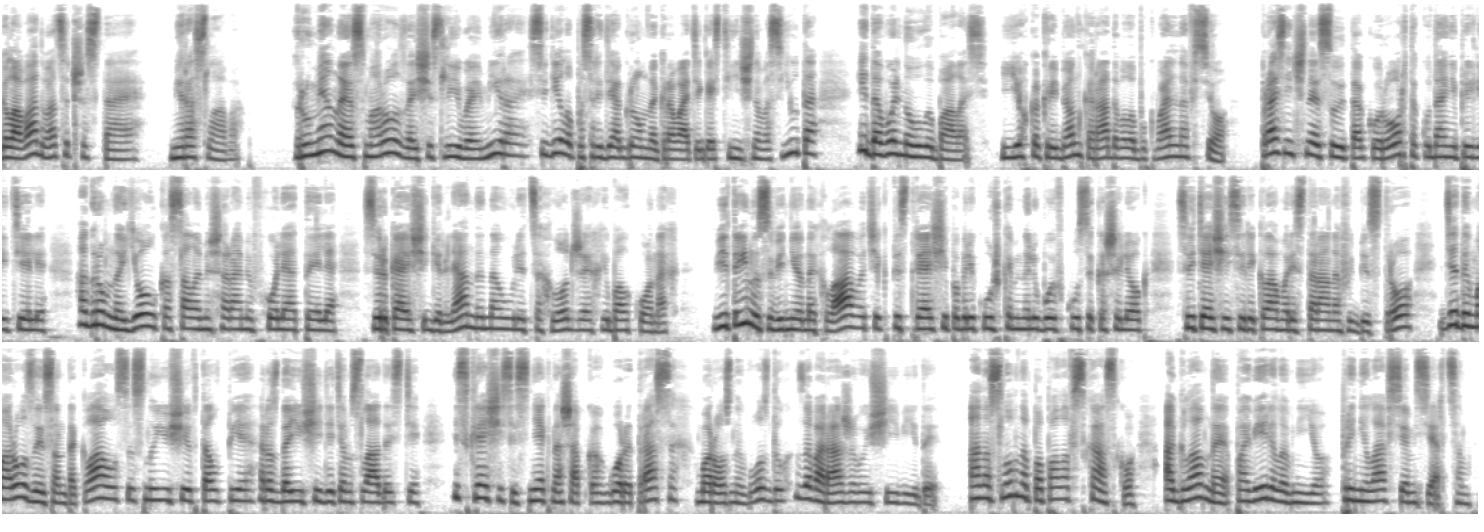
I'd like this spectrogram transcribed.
Глава 26. Мирослава. Румяная с мороза и счастливая Мира сидела посреди огромной кровати гостиничного сьюта и довольно улыбалась. Ее, как ребенка, радовало буквально все. Праздничная суета курорта, куда они прилетели, огромная елка с алыми шарами в холле отеля, сверкающие гирлянды на улицах, лоджиях и балконах – Витрины сувенирных лавочек, пестрящие побрякушками на любой вкус и кошелек, светящаяся реклама ресторанов и бистро, Деды Морозы и Санта-Клаусы, снующие в толпе, раздающие детям сладости, искрящийся снег на шапках гор и трассах, морозный воздух, завораживающие виды. Она словно попала в сказку, а главное, поверила в нее, приняла всем сердцем.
